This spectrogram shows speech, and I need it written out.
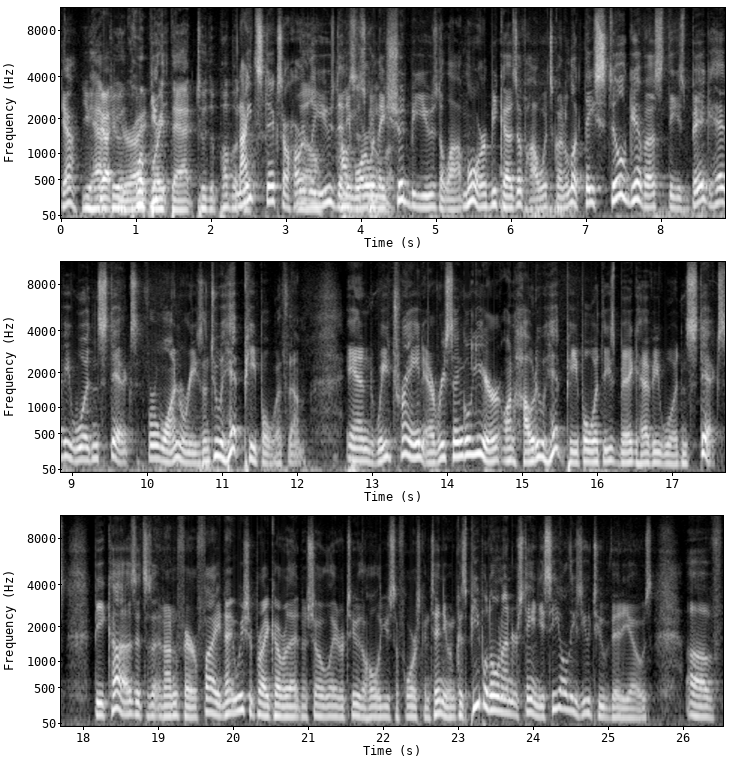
Yeah. You have Yeah, to you're right. incorporate that to the public. Nightsticks are hardly Well, used anymore when they look? should be used a lot more because of how it's going to look. They still give us these big, heavy wooden sticks for one reason to hit people with them. And we train every single year on how to hit people with these big, heavy wooden sticks because it's an unfair fight. Now, we should probably cover that in a show later, too the whole use of force continuum because people don't understand. You see all these YouTube videos of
